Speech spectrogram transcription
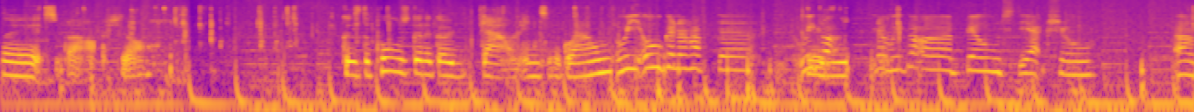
So, it's about up here. Because the pool's gonna go down into the ground. Are we all gonna have to? We got no. We gotta build the actual um,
